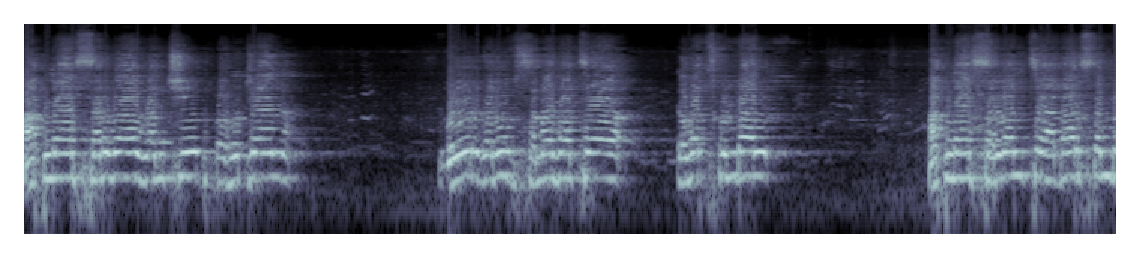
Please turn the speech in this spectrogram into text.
आपल्या सर्व वंचित बहुजन गोरगरीब समाजाचं कवच कुंडल आपल्या सर्वांचे आधारस्तंभ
